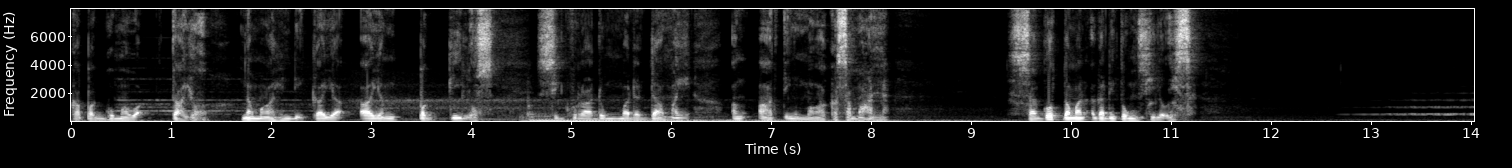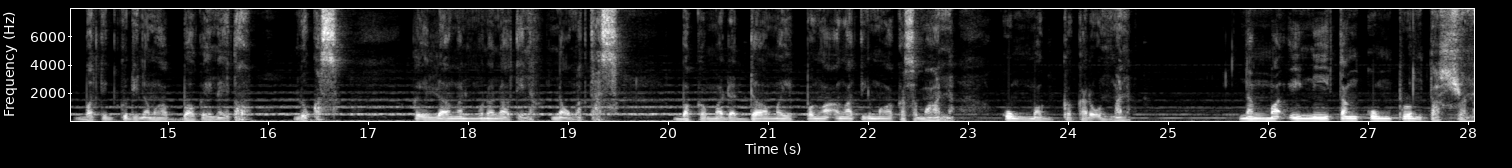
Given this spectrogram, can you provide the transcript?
Kapag gumawa tayo ng mga hindi kaya ayang pagkilos, siguradong madadamay ang ating mga kasamahan. Sagot naman agad nitong si Luis. Batid ko din ang mga bagay na ito, Lucas. Kailangan muna natin na umatras. Baka madadamay pa nga ang ating mga kasamahan kung magkakaroon man ng mainitang kumprontasyon.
